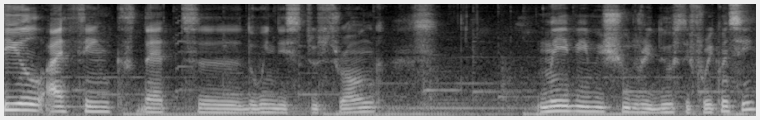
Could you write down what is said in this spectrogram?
Still I think that uh, the wind is too strong. Maybe we should reduce the frequency.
